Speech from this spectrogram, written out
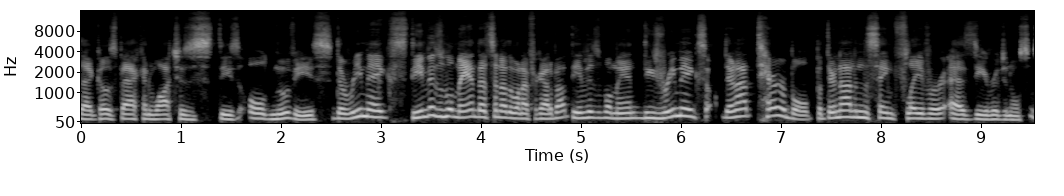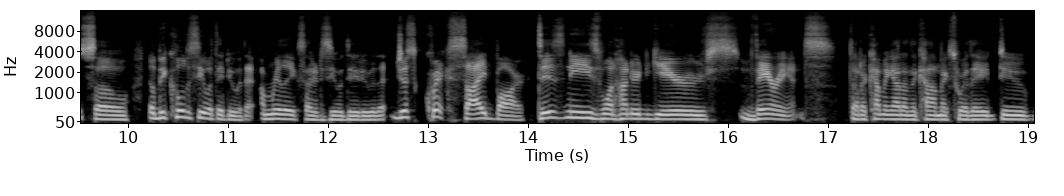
that goes back and watches these old movies, the remakes, The Invisible Man, that's another one I forgot about. The Invisible Man. These remakes, they're not terrible, but they're not in the same flavor as the originals. So it'll be cool to see what they do with it. I'm really excited to see what they do with it. Just quick sidebar: Disney's 100 years variants that are coming out in the comics where they do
